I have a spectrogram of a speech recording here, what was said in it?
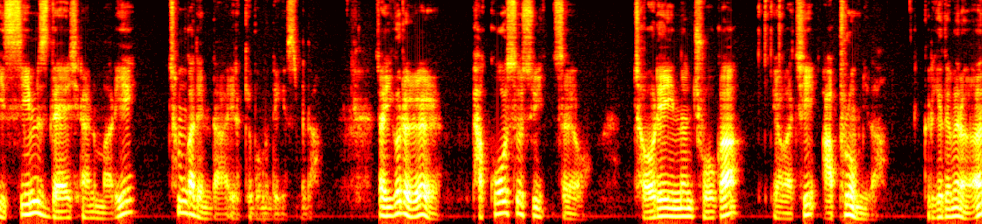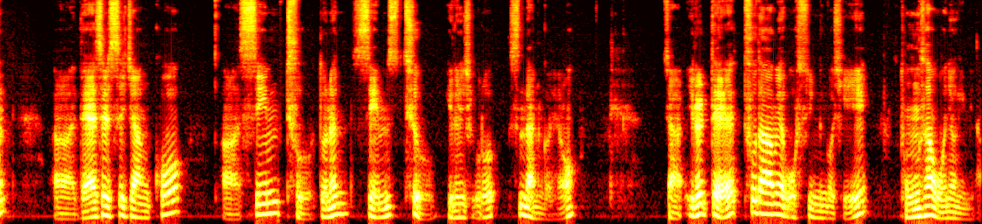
it seems that이라는 말이 첨가된다. 이렇게 보면 되겠습니다. 자, 이거를 바꾸어 쓸 수 있어요. 절에 있는 주어가 이와 같이 앞으로 옵니다. 그렇게 되면은 어, that을 쓰지 않고 어, seem to 또는 seems to 이런 식으로 쓴다는 거예요. 자, 이럴 때 to 다음에 올 수 있는 것이 동사 원형입니다.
